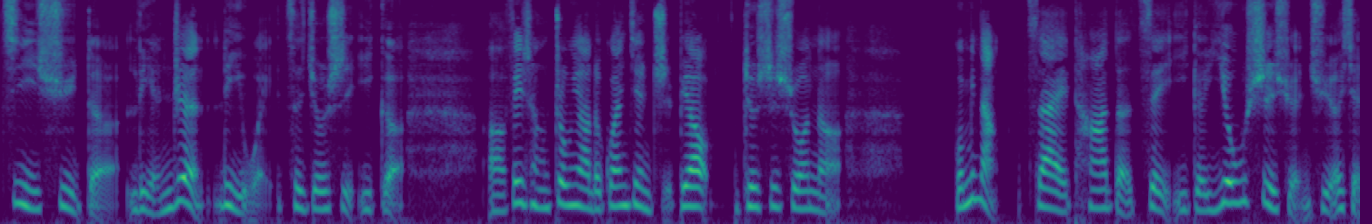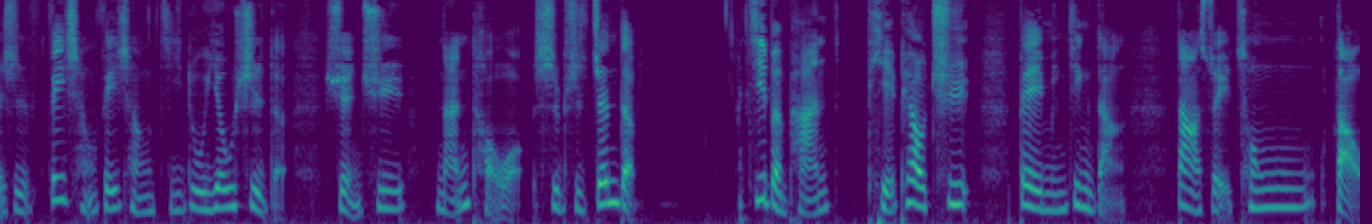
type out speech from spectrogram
继续的连任立委，这就是一个呃非常重要的关键指标。就是说呢，国民党在他的这一个优势选区，而且是非常非常极度优势的选区南投哦，是不是真的基本盘铁票区被民进党大水冲倒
